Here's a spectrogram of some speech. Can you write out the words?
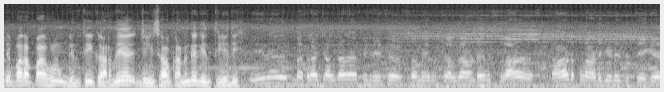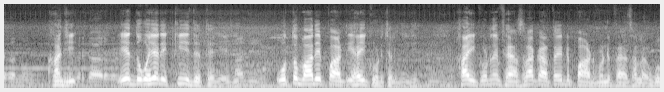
ਤੇ ਪਰ ਆਪਾਂ ਹੁਣ ਗਿਣਤੀ ਕਰਦੇ ਆ ਜੀ ਸਾਹਿਬ ਕਰਨਗੇ ਗਿਣਤੀ ਇਹਦੀ। ਇਹਦਾ ਮਸਲਾ ਚੱਲਦਾ ਰਿਹਾ ਪਿਛਲੇ ਤੇ ਸਮੇਂ ਤੋਂ ਚੱਲਦਾ ਹੁੰਦਾ ਵੀ ਪਲਾਟ 63 ਪਲਾਟ ਜਿਹੜੇ ਦਿੱਤੇ ਗਏ ਸਾਨੂੰ ਹਾਂਜੀ ਸਰਕਾਰ ਵੱਲੋਂ। ਇਹ 2021 ਚ ਦਿੱਤੇ ਗਏ ਜੀ। ਹਾਂਜੀ ਉਸ ਤੋਂ ਬਾਅਦ ਇਹ ਪਾਰਟੀ ਹਾਈ ਕੋਰਟ ਚਲ ਗਈ ਜੀ। ਹਾਈ ਕੋਰਟ ਨੇ ਫੈਸਲਾ ਕਰਤਾ ਇਹ ਡਿਪਾਰਟਮੈਂਟ ਫੈਸਲਾ ਲਊਗਾ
